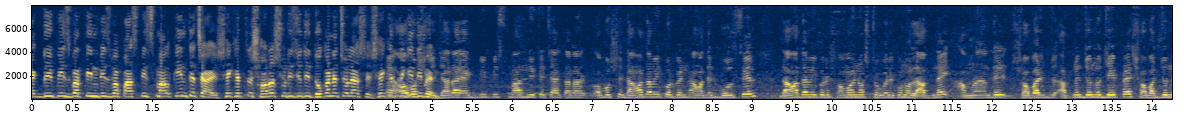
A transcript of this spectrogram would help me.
এক দুই পিস বা তিন পিস বা পাঁচ পিস মাল কিনতে চায় সেক্ষেত্রে সরাসরি যদি দোকানে চলে আসে সেক্ষেত্রে কি দিবেন? যারা এক দুই পিস মাল নিতে চায় তারা অবশ্যই দামাদামি করবেন না। আমাদের হোলসেল দামাদামি করে সময় নষ্ট করে কোনো লাভ নাই। আমাদের সবার আপনার জন্য যে প্রাইস সবার জন্য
